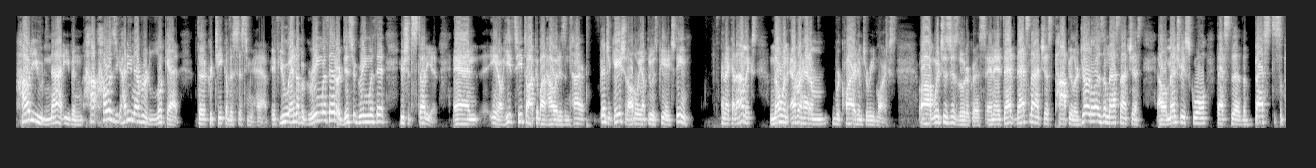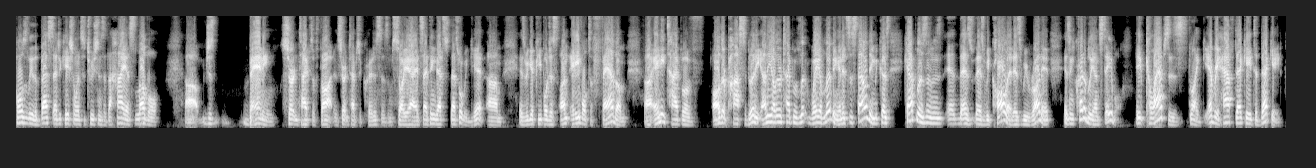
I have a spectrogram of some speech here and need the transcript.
How do you not even how, how is you, how do you never look at the critique of the system you have. If you end up agreeing with it or disagreeing with it, you should study it. And you know, he he talked about how it is entire education all the way up through his PhD in economics, no one ever had him required him to read Marx. Uh, which is just ludicrous. And it, that that's not just popular journalism. That's not just elementary school. That's the the best, supposedly the best educational institutions at the highest level, uh, just banning certain types of thought and certain types of criticism. So yeah, it's I think that's that's what we get um, is we get people just unable to fathom uh, any type of other possibility, any other type of li- way of living, and it's astounding because capitalism, as as we call it, as we run it, is incredibly unstable. It collapses like every half decade to decade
